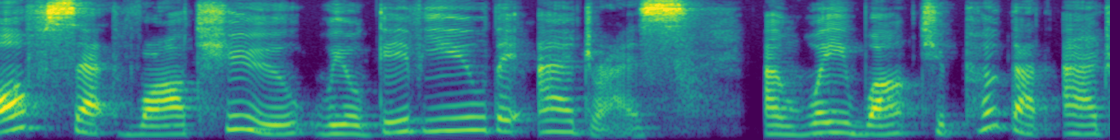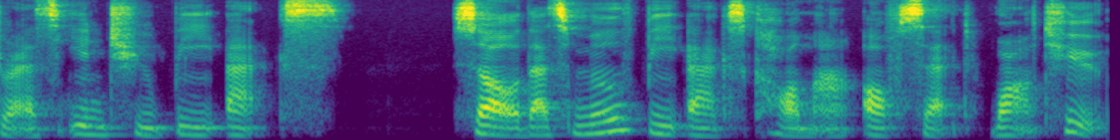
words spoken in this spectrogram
offset var2 will give you the address and we want to put that address into bx. So that's move bx comma offset var2.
